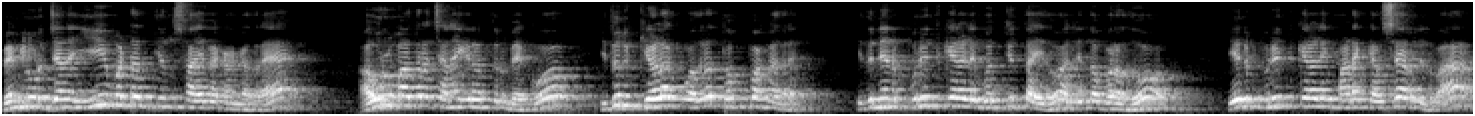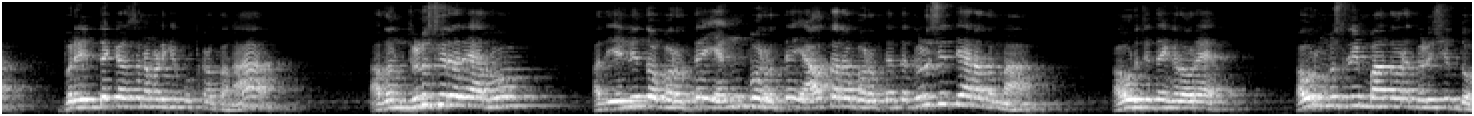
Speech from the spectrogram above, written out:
ಬೆಂಗಳೂರು ಜನ ಈ ಮಟನ್ ತಿಂದು ಸಾಯ್ಬೇಕಂಗಾದ್ರೆ ಅವರು ಮಾತ್ರ ಚೆನ್ನಾಗಿರೋ ತಿನ್ಬೇಕು. ಇದನ್ನು ಕೇಳಕ್ಕೆ ಹೋದ್ರೆ ತಪ್ಪು ಹಂಗಾದ್ರೆ. ಇದನ್ನೇನು ಪುನೀತ್ ಕೇರಳಿ ಗೊತ್ತಿತ್ತಾ ಇದು, ಅಲ್ಲಿಂದ ಬರೋದು? ಏನು ಪುನೀತ್ ಕೇರಳಿಗೆ ಮಾಡೋಕ್ಕೆ ಕೆಲಸ ಇರಲಿಲ್ವಾ? ಬರೀ ಇಂಥ ಕೆಲಸನ ಮಾಡಕ್ಕೆ ಕೂತ್ಕೊಂತಾನ? ಅದನ್ನು ತಿಳಿಸಿರೋರು ಯಾರು? ಅದು ಎಲ್ಲಿಂದ ಬರುತ್ತೆ, ಹೆಂಗೆ ಬರುತ್ತೆ, ಯಾವ ಥರ ಬರುತ್ತೆ ಅಂತ ತಿಳಿಸಿದ್ದು ಯಾರು ಅದನ್ನು? ಅವ್ರ ಜೊತೆಗಿರೋರೆ. ಅವರು ಮುಸ್ಲಿಂ ಬಾಂಧವರೇ ತಿಳಿಸಿದ್ದು.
